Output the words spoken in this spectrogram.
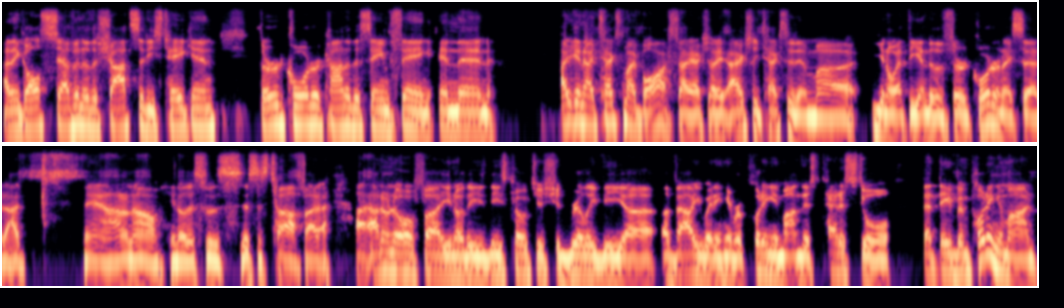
I think all seven of the shots that he's taken. Third quarter, kind of the same thing, and then I, and I text my boss. I actually, I actually texted him, uh, you know, at the end of the third quarter, and I said, "I, man, I don't know. You know, this was this is tough. I, I, I don't know if uh, you know these these coaches should really be uh, evaluating him or putting him on this pedestal that they've been putting him on."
